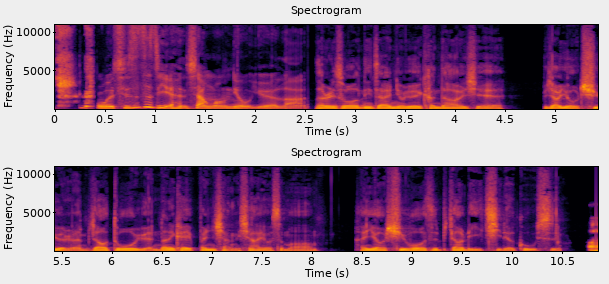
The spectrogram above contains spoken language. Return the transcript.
我其实自己也很向往纽约啦。那你说你在纽约看到一些比较有趣的人，比较多元，那你可以分享一下有什么很有趣或者是比较离奇的故事吗？呃，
